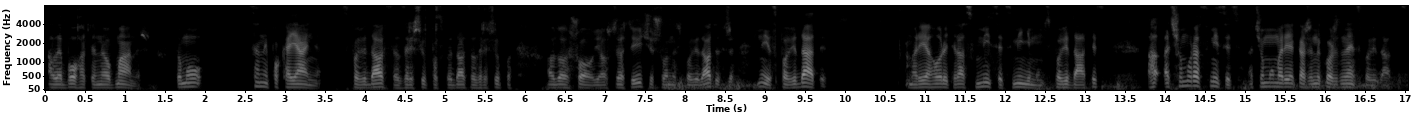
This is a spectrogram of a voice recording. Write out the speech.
але Бога ти не обманеш. Тому це не покаяння. Сповідався, зрішив посповідався, зрішив а то що, я святий чи що, не сповідатись? Ні, сповідатись. Марія говорить раз в місяць мінімум сповідатись. А, а чому раз в місяць? А чому Марія каже не кожен день сповідатись?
